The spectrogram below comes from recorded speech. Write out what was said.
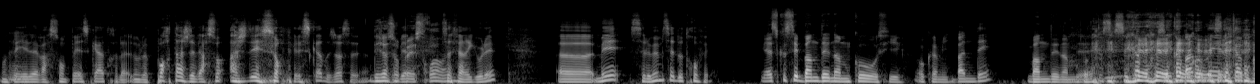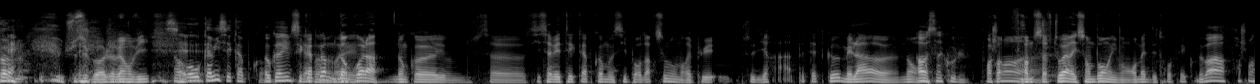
donc là, il y a la version PS4, la- donc le portage de la version HD sur PS4, déjà, ça, Déjà ça sur bien- PS3, ça ouais. fait rigoler. Euh, mais c'est le même set de trophées. Et est-ce que c'est Bandai Namco aussi, Okami? Bandai? Bandai Namco. C'est- c'est Cap- c'est Capcom. Je sais pas, j'avais envie. Non, Okami, c'est Capcom. Okami, C'est Capcom, donc voilà. Donc euh, ça- si ça avait été Capcom aussi pour Dark Souls, on aurait pu se dire ah peut-être que, mais là euh, non. Ah, c'est cool. Franchement, From euh, Software, ils sont bons, ils vont remettre des trophées. Quoi. Mais moi, franchement,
